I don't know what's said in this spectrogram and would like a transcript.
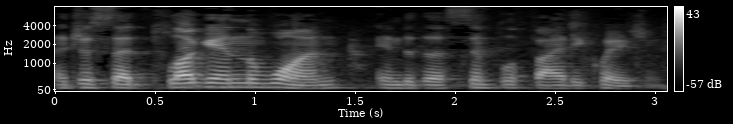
I just said plug in the 1 into the simplified equation.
